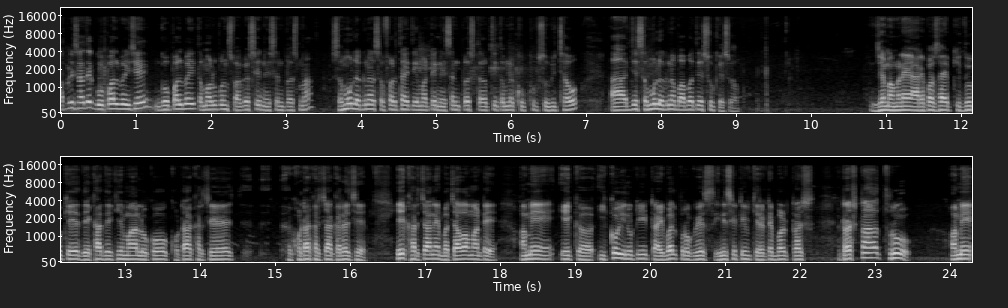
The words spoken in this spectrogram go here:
આપણી સાથે ગોપાલભાઈ છે. ગોપાલભાઈ તમારું પણ સ્વાગત છે નેશન પ્લસમાં. સમૂહ લગ્ન સફળ થાય તે માટે નેશન પ્લસ તરફથી તમને ખૂબ ખૂબ શુભેચ્છાઓ. આ જે સમૂહ લગ્ન બાબતે શું કહેશો આપ? જેમ હમણે આરએફઓ સાહેબ કીધું કે દેખાદેખીમાં લોકો ખોટા ખર્ચે ખોટા ખર્ચા કરે છે. એ ખર્ચાને બચાવવા માટે અમે એક eco unity tribal progress initiative charitable trust, ટ્રસ્ટના થ્રુ અમે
